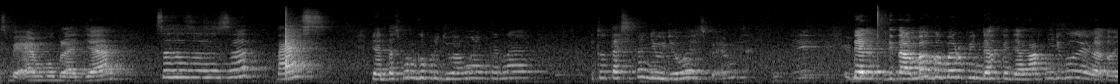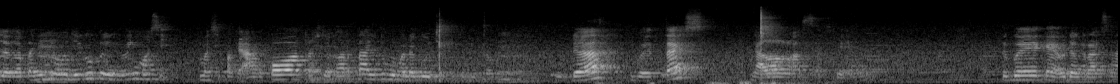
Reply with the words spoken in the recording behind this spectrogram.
SBM gue belajar set, set, set, tes. Dan tes pun gue perjuangan karena itu tes kan jauh-jauh ya SBM dan ditambah gue baru pindah ke Jakarta jadi gue kayak nggak tahu Jakarta gitu loh. Jadi gue keliling-keliling masih masih pakai angkot terus Jakarta itu belum ada gojek gitu gitu. Hmm. udah gue tes nggak lolos itu gue kayak udah ngerasa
